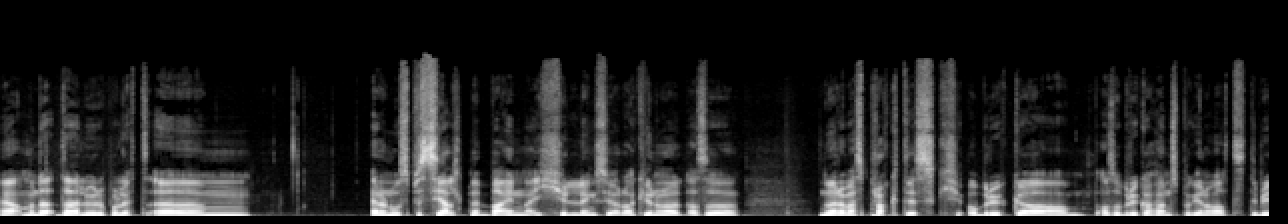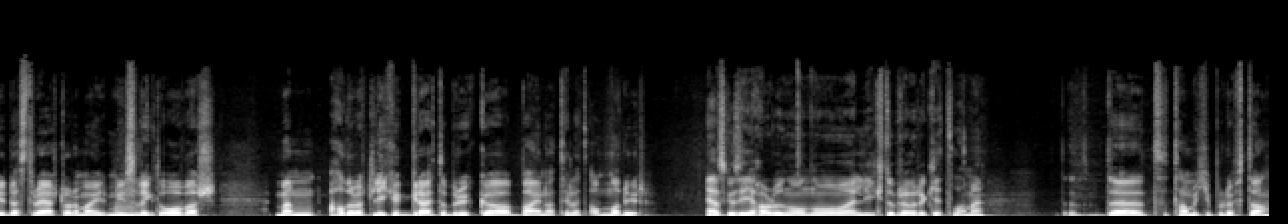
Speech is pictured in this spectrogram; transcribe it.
Ja, men det, jeg lurer på litt um, Er det noe spesielt med beina i kylling som gjør det? Kunne, altså, nå er det mest praktisk å bruke, altså, bruke høns pga. at de blir destruert og det er mye som ligger til overs. Men hadde det vært like greit å bruke beina til et annet dyr? Jeg skulle si, Har du nå noe likt å prøve å kvitte deg med? Det, det tar vi ikke på lufta.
